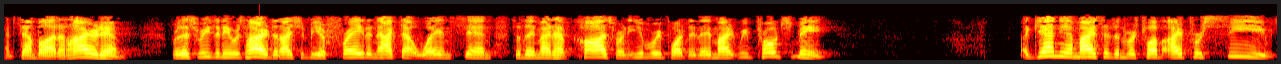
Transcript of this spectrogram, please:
and Sanballat had hired him. For this reason he was hired, that I should be afraid and act that way in sin, so they might have cause for an evil report, that they might reproach me. Again, Nehemiah says in verse 12, I perceived.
